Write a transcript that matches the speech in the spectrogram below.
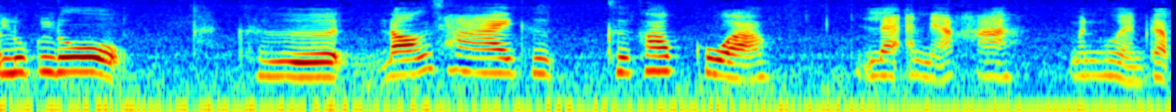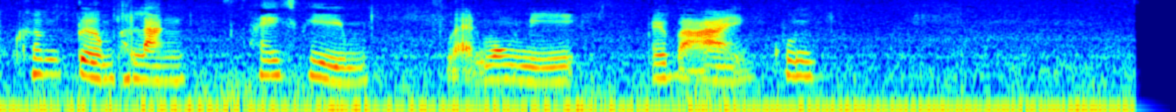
คือลูกๆ คือน้องชายคือคือครอบครัว และอันเนี้ยค่ะ มันเหมือนกับเครื่องเติมพลังให้พิมพ์แหวนวงนี้ บ๊ายบาย คุณ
